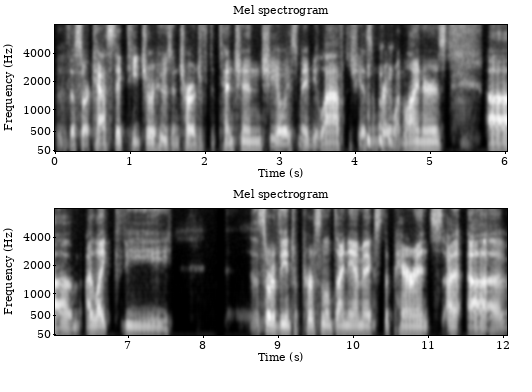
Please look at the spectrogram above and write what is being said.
the sarcastic teacher who's in charge of detention. She always made me laugh. She has some great one-liners. Um, I like the sort of the interpersonal dynamics. The parents, uh, uh,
